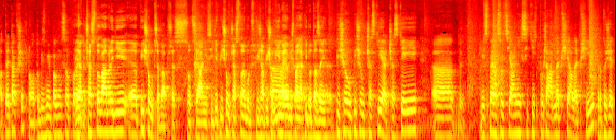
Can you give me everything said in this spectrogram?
a to je tak všechno, to bys mi pak musel poradit. Jak často vám lidi eh, píšou třeba přes sociální sítě? Píšou často nebo spíš napíšou e-mail, když mají nějaké dotazy? Píšou, píšou častěji a častěji. My jsme na sociálních sítích pořád lepší a lepší, protože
